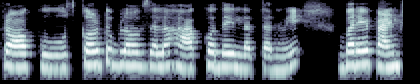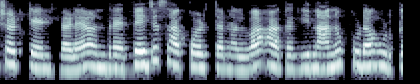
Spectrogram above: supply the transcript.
ಫ್ರಾಕು ಸ್ಕರ್ಟ್ ಬ್ಲೌಸ್ ಎಲ್ಲ ಹಾಕೋದೇ ಇಲ್ಲ ತನ್ವಿ. ಬರೇ ಪ್ಯಾಂಟ್ ಶರ್ಟ್ ಕೇಳ್ತಾಳೆ. ಅಂದ್ರೆ ತೇಜಸ್ ಹಾಕೊಳ್ತಾನಲ್ವಾ? ಹಾಗಾಗಿ ನಾನು ಕೂಡ ಹುಡ್ಗ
